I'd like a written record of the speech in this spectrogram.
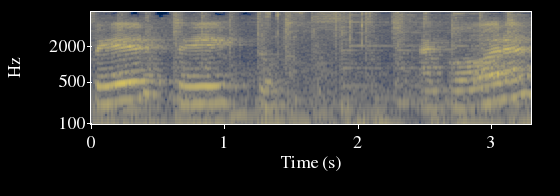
perfeito. Agora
